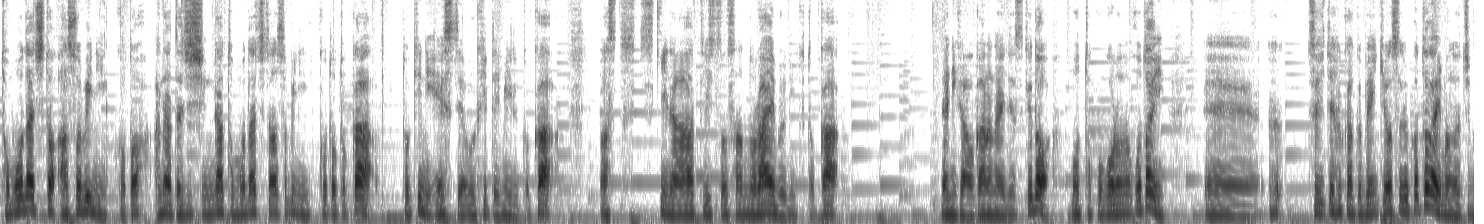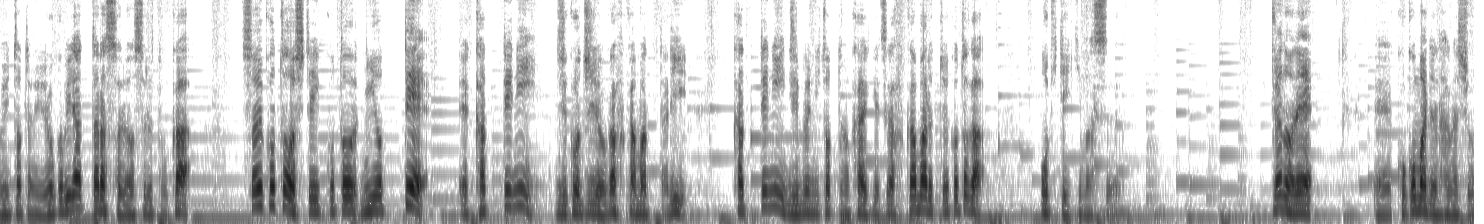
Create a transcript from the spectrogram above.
友達と遊びに行くこと、あなた自身が友達と遊びに行くこととか、時にエステを受けてみるとか、まあ、好きなアーティストさんのライブに行くとか、何かわからないですけど、もっと心のことに、えー、ついて深く勉強することが今の自分にとっての喜びだったらそれをするとか、そういうことをしていくことによって、勝手に自己需要が深まったり、勝手に自分にとっての解決が深まるということが起きていきます。なので、えー、ここまでの話を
